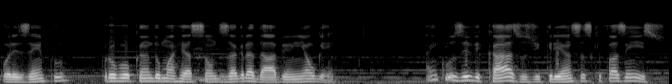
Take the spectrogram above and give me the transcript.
por exemplo, provocando uma reação desagradável em alguém. Há inclusive casos de crianças que fazem isso.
